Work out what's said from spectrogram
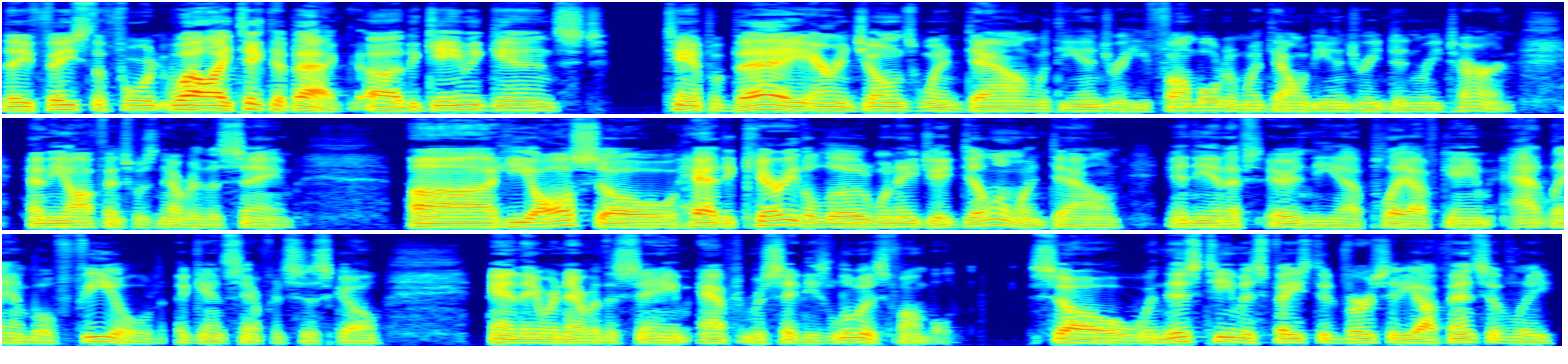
they faced the 40. Well, I take that back. Uh, the game against Tampa Bay, Aaron Jones went down with the injury. He fumbled and went down with the injury and didn't return, and the offense was never the same. Uh, he also had to carry the load when AJ Dillon went down in the NFC, in the uh, playoff game at Lambeau Field against San Francisco, and they were never the same after Marcedes Lewis fumbled. So when this team has faced adversity offensively,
